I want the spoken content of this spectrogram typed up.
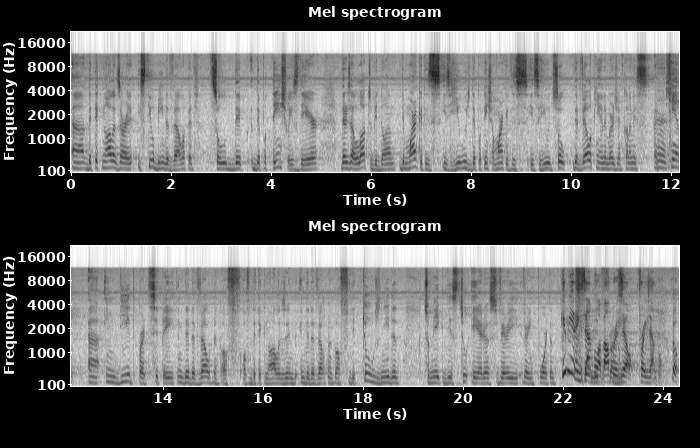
Uh, the technologies are still being developed, so the, the potential is there. There's a lot to be done. The market is, is huge, the potential market is, is huge. So developing and emerging economies uh, mm. can uh, indeed participate in the development of, of the technology and in the development of the tools needed to make these two areas very, very important. Give me an example about Brazil, for example. Well,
